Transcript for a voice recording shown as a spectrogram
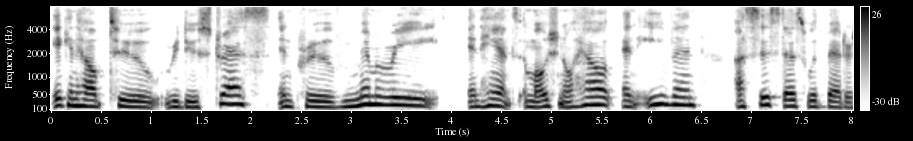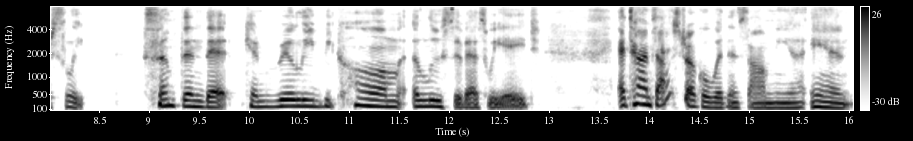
It can help to reduce stress, improve memory, enhance emotional health, and even assist us with better sleep something that can really become elusive as we age. At times, I struggle with insomnia. And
